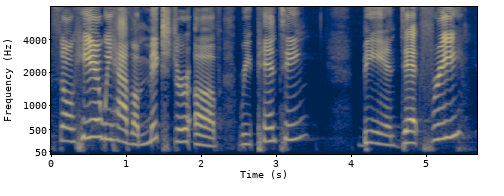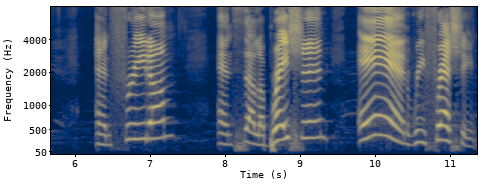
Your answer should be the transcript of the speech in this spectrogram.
So here we have a mixture of repenting, being debt free, and freedom, and celebration, and refreshing.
